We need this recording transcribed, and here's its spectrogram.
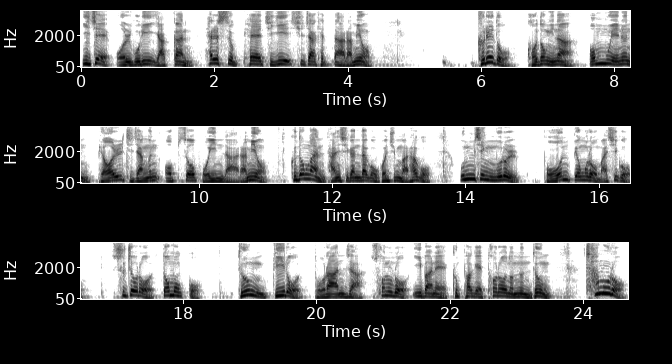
이제 얼굴이 약간 헬쓱해지기 시작했다라며 그래도 거동이나 업무에는 별 지장은 없어 보인다라며 그동안 단식한다고 거짓말하고 음식물을 보온병으로 마시고 수저로 떠먹고 등 뒤로 돌아앉아 손으로 입안에 급하게 털어놓는 등 참으로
